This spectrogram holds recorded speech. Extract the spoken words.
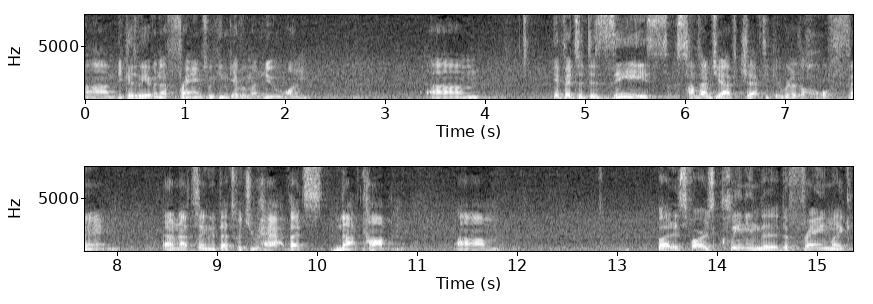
um, because we have enough frames. We can give them a new one. Um, if it's a disease, sometimes you actually have to get rid of the whole thing. And I'm not saying that that's what you have. That's not common. Um, but as far as cleaning the, the frame, like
